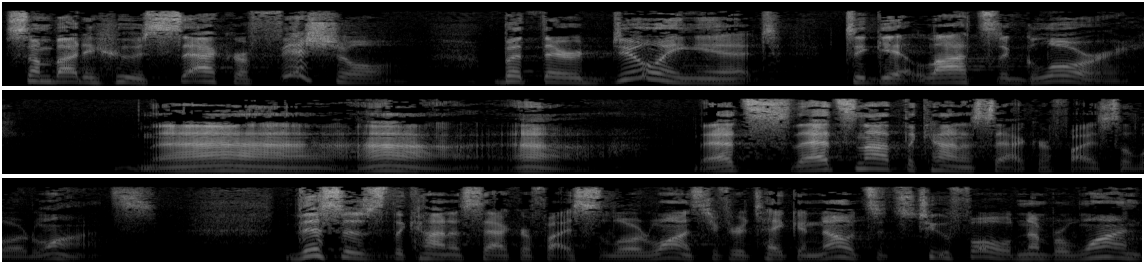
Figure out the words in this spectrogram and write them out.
Somebody who's sacrificial, but they're doing it to get lots of glory. Ah, ah, ah. That's, that's not the kind of sacrifice the Lord wants. This is the kind of sacrifice the Lord wants. If you're taking notes, it's twofold. Number one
